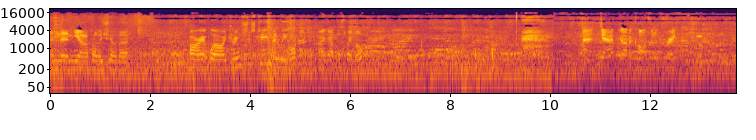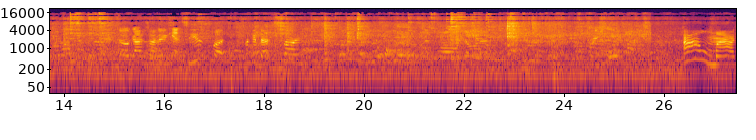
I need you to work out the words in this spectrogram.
And then yeah, I'll probably show that. Alright, well, our drinks just came and we ordered. I got this white milk. Dad got a coffee, right? Yep. So, guys, I know you can't see it, but look at that sign. Oh my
